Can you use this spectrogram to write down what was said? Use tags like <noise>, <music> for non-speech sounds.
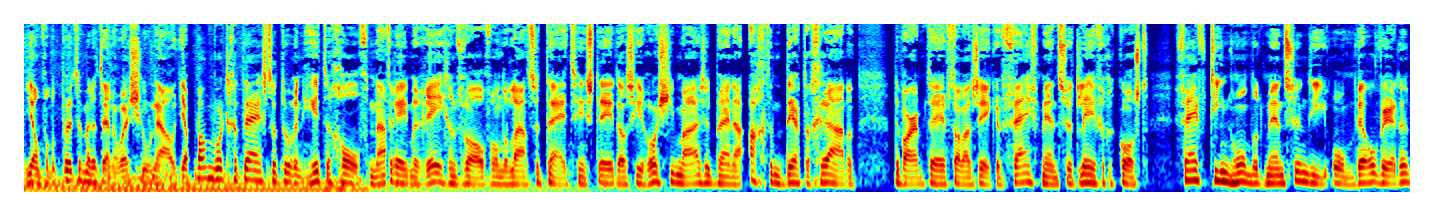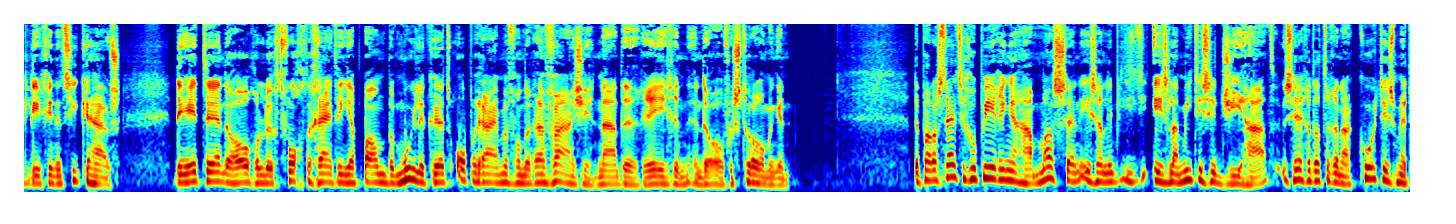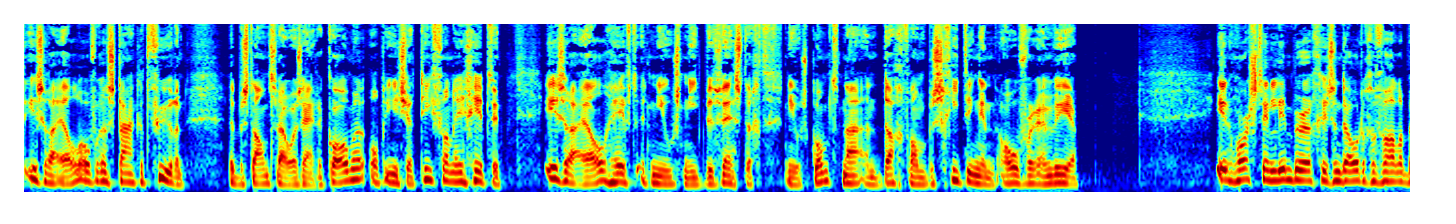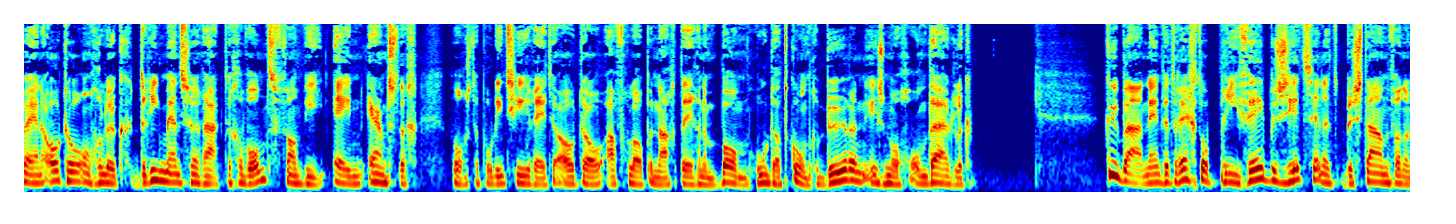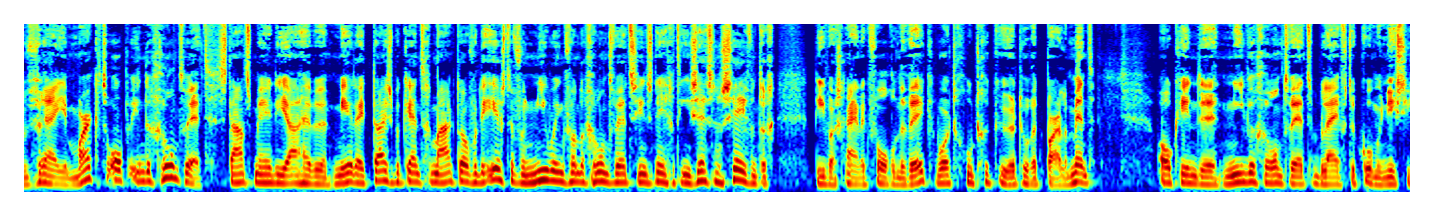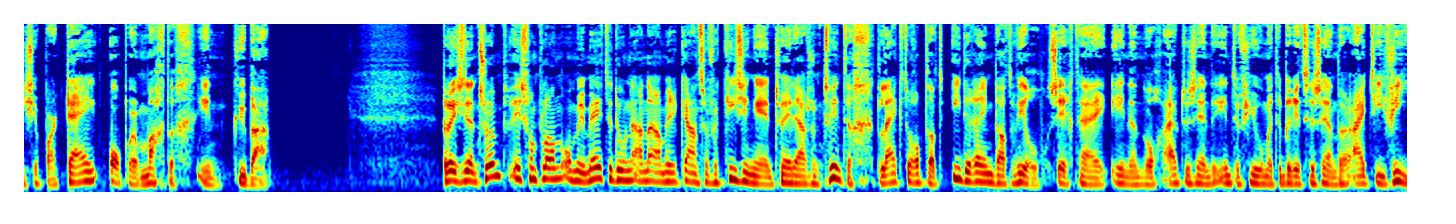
Jan van der Putten met het NOS-journaal. Japan wordt geteisterd door een hittegolf na extreme regenval van de laatste tijd. In steden als Hiroshima is het bijna 38 graden. De warmte heeft al aan zeker vijf mensen het leven gekost. 1500 mensen die onwel werden liggen in het ziekenhuis. De hitte en de hoge luchtvochtigheid in Japan bemoeilijken het opruimen van de ravage... na de regen en de overstromingen. De Palestijnse groeperingen Hamas en Islamitische Jihad zeggen dat er een akkoord is met Israël over een staakt het vuren. Het bestand zou er zijn gekomen op initiatief van Egypte. Israël heeft het nieuws niet bevestigd. Het nieuws komt na een dag van beschietingen over en weer. In Horst in Limburg is een dode gevallen bij een auto-ongeluk. Drie mensen raakten gewond, van wie één ernstig. Volgens de politie reed de auto afgelopen nacht tegen een boom. Hoe dat kon gebeuren is nog onduidelijk. Cuba neemt het recht op privébezit en het bestaan van een vrije markt op in de grondwet. Staatsmedia hebben meer details bekendgemaakt over de eerste vernieuwing van de grondwet sinds 1976. Die waarschijnlijk volgende week wordt goedgekeurd door het parlement. Ook in de nieuwe grondwet blijft de communistische partij oppermachtig in Cuba. President Trump is van plan om weer mee te doen aan de Amerikaanse verkiezingen in 2020. Het lijkt erop dat iedereen dat wil, zegt hij in een nog uit te zenden interview met de Britse zender ITV.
